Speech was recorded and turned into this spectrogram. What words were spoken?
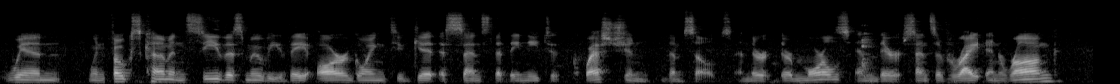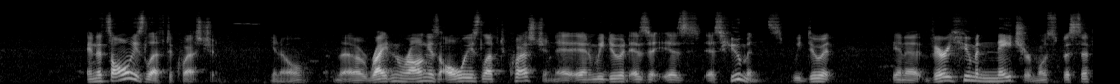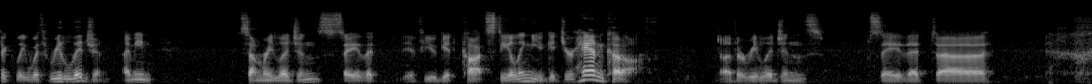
when when folks come and see this movie, they are going to get a sense that they need to question themselves and their their morals and their sense of right and wrong. And it's always left to question, you know. The uh, right and wrong is always left to question, and we do it as as as humans. We do it in a very human nature, most specifically with religion. I mean, some religions say that if you get caught stealing, you get your hand cut off. Other religions say that uh,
